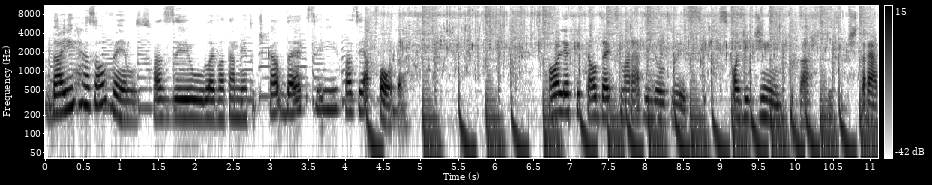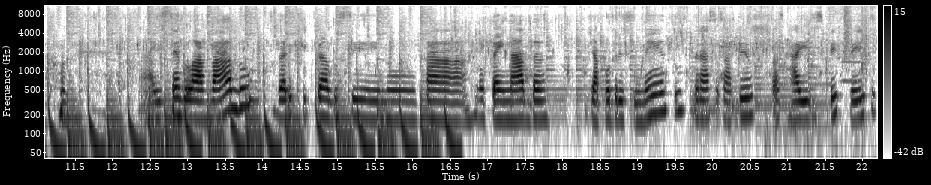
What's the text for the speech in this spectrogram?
Daí resolvemos fazer o levantamento de caldex e fazer a poda. Olha que caldex maravilhoso esse, escondidinho debaixo do substrato. Aí sendo lavado, verificando se não, tá, não tem nada de apodrecimento, graças a Deus, as raízes perfeitas.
